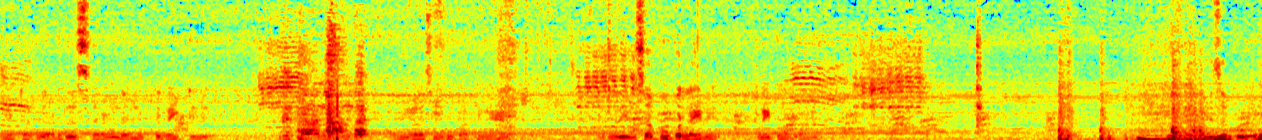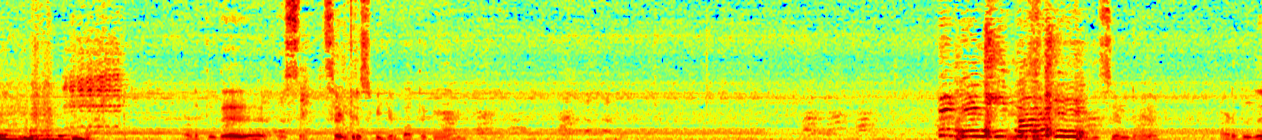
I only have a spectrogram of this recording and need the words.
கனெக்ட் ஆகுது அடுத்தது சரௌண்ட் லெஃப்ட் ரைட்டு அது வேலை செய்யுது பார்த்துங்க. அடுத்தது இது சப்வூப்பர் லைனு கனெக்ட் பண்ணுறோம் போகிறோம் இது சப்வூப்பர் அடுத்தது சென்ட்ரு ஸ்பீக்கர் பார்த்துக்குங்க. இது சென்ட்ரு அடுத்தது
